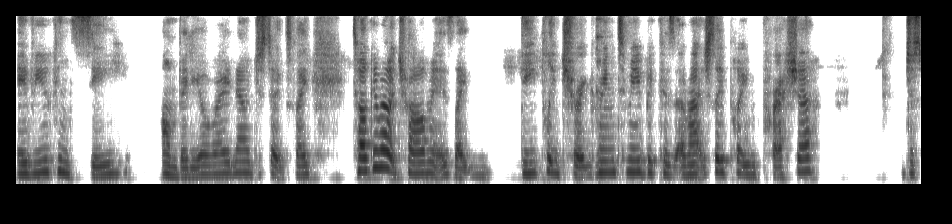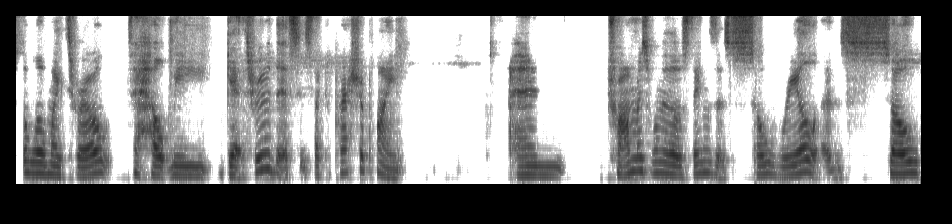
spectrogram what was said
if you can see on video right now, just to explain, talking about trauma is like deeply triggering to me because I'm actually putting pressure just below my throat to help me get through this. It's like a pressure point. And trauma is one of those things that's so real and so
